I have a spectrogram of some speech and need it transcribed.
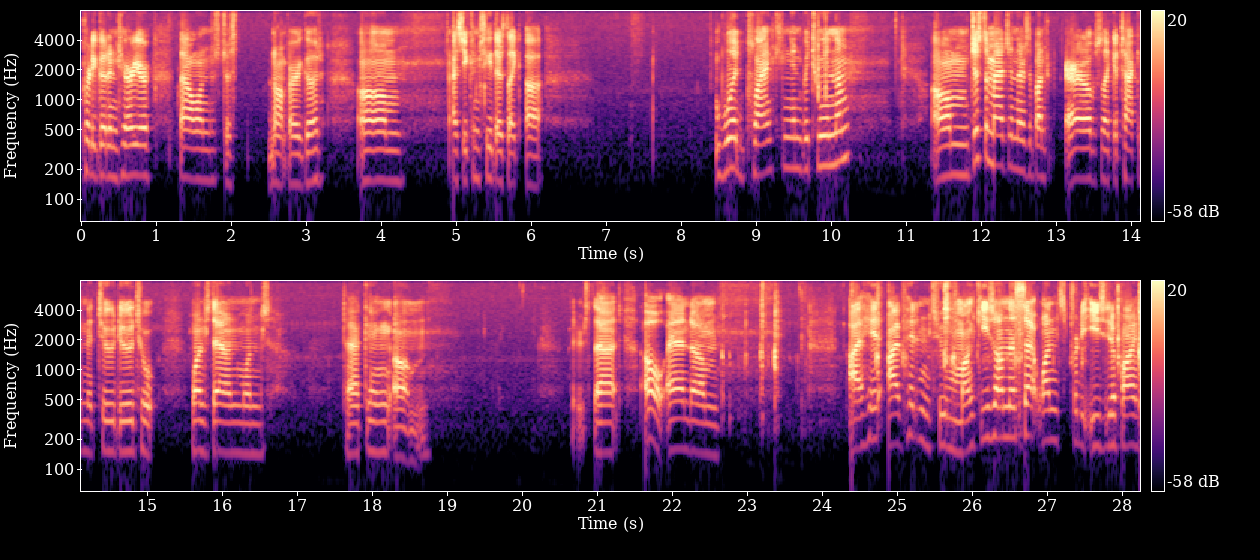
pretty good interior. That one's just not very good. Um, as you can see, there's like a wood planking in between them. Um, just imagine there's a bunch of Arabs like attacking the two dudes who one's down, one's attacking. Um, there's that. Oh, and um, I hit. I've hidden two monkeys on this set. One's pretty easy to find.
